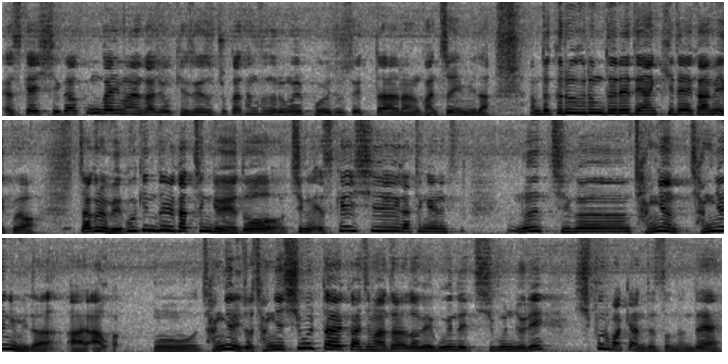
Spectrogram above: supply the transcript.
SKC가 꿈과 희망을 가지고 계속해서 주가 상승 흐름을 보여줄 수 있다라는 관점입니다. 아무튼 그런 흐름들에 대한 기대감이 있고요. 자 그리고 외국인들 같은 경우에도 지금 SKC 같은 경우는 지금 작년 작년입니다. 아, 아 어, 작년이죠. 작년 10월 달까지만 하더라도 외국인들 지분율이 10%밖에 안 됐었는데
